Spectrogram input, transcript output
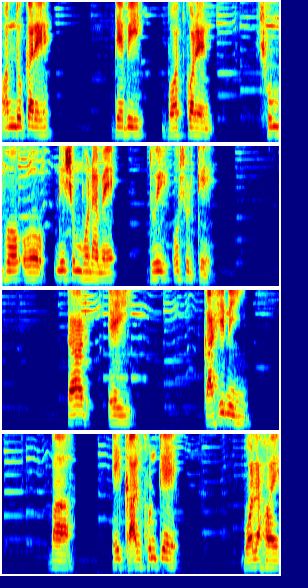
অন্ধকারে দেবী বধ করেন শুম্ভ ও নিশুম্ভ নামে দুই অসুরকে। তার এই কাহিনী বা এই কালক্ষণকে বলা হয়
